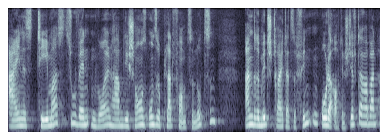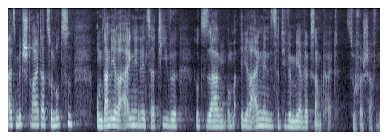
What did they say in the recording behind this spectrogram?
eines Themas zuwenden wollen, haben die Chance, unsere Plattform zu nutzen, andere Mitstreiter zu finden oder auch den Stifterverband als Mitstreiter zu nutzen, um dann ihre eigene Initiative sozusagen, um ihrer eigenen Initiative mehr Wirksamkeit zu verschaffen.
